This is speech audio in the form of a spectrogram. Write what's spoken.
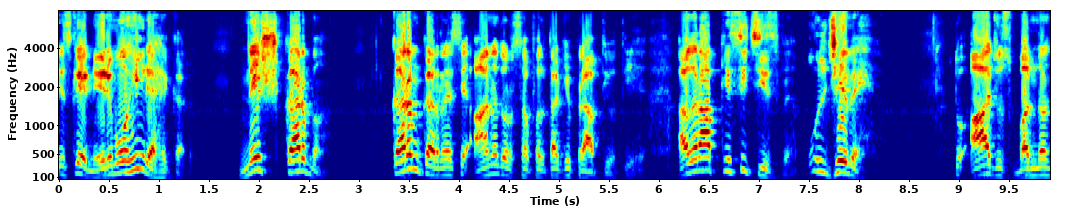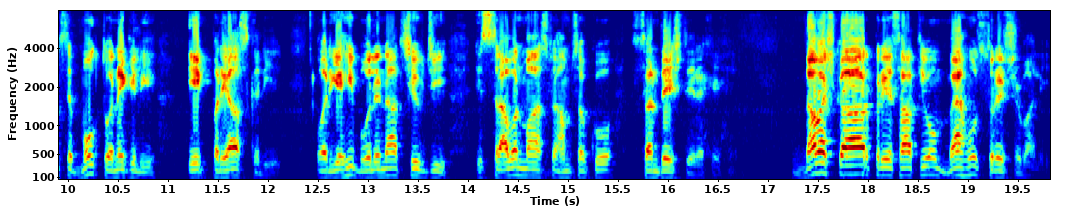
इसलिए निर्मोही रहकर निष्कर्म, कर्म करने से आनंद और सफलता की प्राप्ति होती है। अगर आप किसी चीज़ में उलझे हुए हैं तो आज उस बंधन से मुक्त होने के लिए एक प्रयास करिए। और यही भोलेनाथ शिव जी इस श्रावण मास में हम सबको संदेश दे रहे हैं। नमस्कार, प्रिय साथियों, मैं हूँ सुरेश श्रिवाली।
